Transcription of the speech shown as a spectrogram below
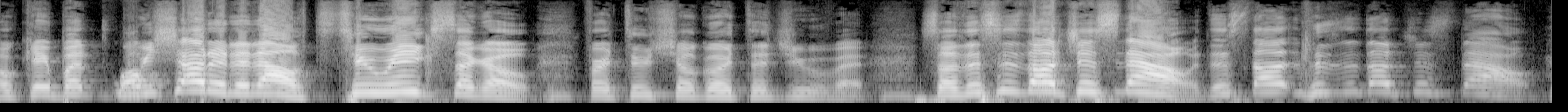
Okay, but Well- we shouted it out two weeks ago for Tuchel going to Juve. So this is not just now. This not this is not just now.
